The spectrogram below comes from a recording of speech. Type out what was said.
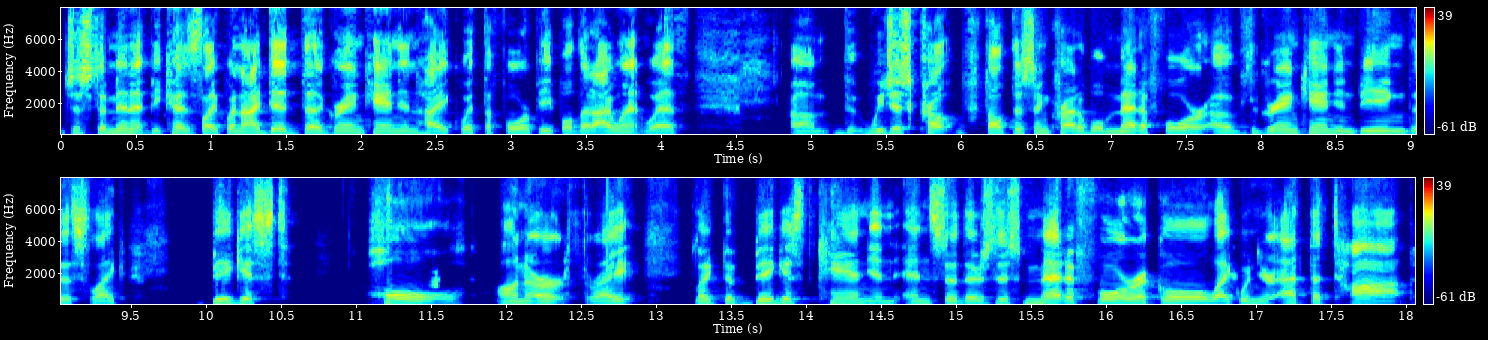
just a minute because like when I did the Grand Canyon hike with the four people that I went with, um, th- we just cr- felt this incredible metaphor of the Grand Canyon being this like biggest hole on Earth, right? Like the biggest canyon. And so there's this metaphorical, like when you're at the top,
